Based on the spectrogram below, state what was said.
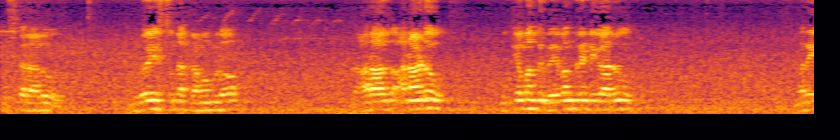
పుష్కరాలు నిర్వహిస్తున్న క్రమంలో ఆరాజు ఆనాడు ముఖ్యమంత్రి రేవంత్ రెడ్డి గారు మరి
